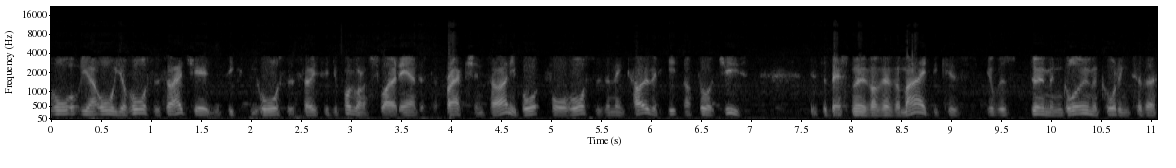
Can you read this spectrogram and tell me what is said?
all, you know, all your horses. So I had shares in 60 horses. So he said you probably want to slow down just a fraction. So I only bought four horses, and then COVID hit, and I thought, geez, it's the best move I've ever made because it was doom and gloom according to the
